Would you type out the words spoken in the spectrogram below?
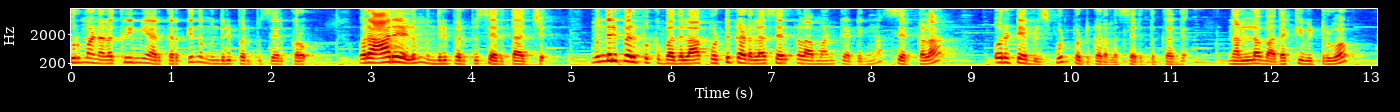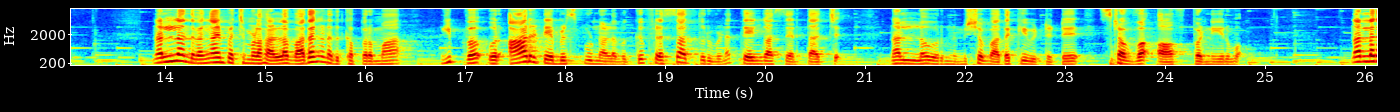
குருமா நல்லா க்ரீமியாக இருக்கிறதுக்கு இந்த முந்திரி பருப்பு சேர்க்குறோம். ஒரு ஆறு ஏழு முந்திரி பருப்பு சேர்த்தாச்சு. முந்திரி பருப்புக்கு பதிலாக பொட்டுக்கடலை சேர்க்கலாமான்னு கேட்டிங்கன்னா சேர்க்கலாம். ஒரு டேபிள் ஸ்பூன் பொட்டுக்கடலை சேர்த்துக்கோங்க. நல்லா வதக்கி விட்டுருவோம். நல்லா அந்த வெங்காயம் பச்சை மிளகாயெல்லாம் வதங்கினதுக்கப்புறமா இப்போ ஒரு ஆறு டேபிள் ஸ்பூன் அளவுக்கு ஃப்ரெஷ்ஷாக துருவின தேங்காய் சேர்த்தாச்சு. நல்லா ஒரு நிமிஷம் வதக்கி விட்டுட்டு ஸ்டவ்வை ஆஃப் பண்ணிடுவோம் நல்லா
